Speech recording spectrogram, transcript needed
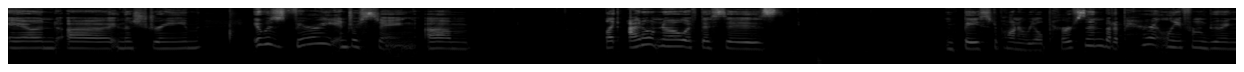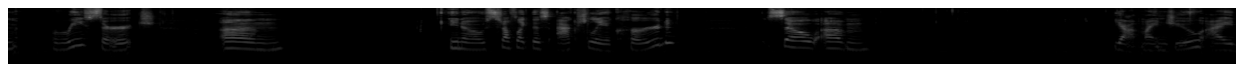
and uh in the stream it was very interesting. Um like I don't know if this is based upon a real person, but apparently from doing research um you know, stuff like this actually occurred. So, um, yeah, mind you, I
